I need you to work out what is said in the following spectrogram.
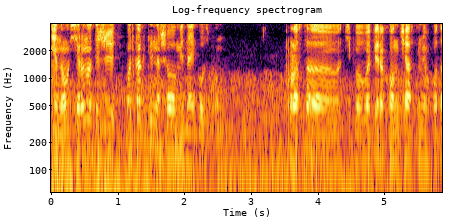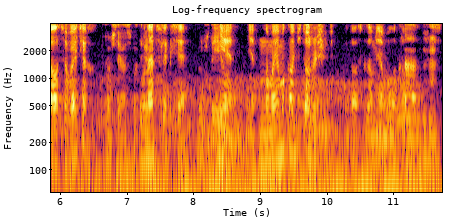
Не, ну все равно ты же... Вот как ты нашел Midnight Gospel? Просто, типа, во-первых, он часто мне попадался в этих, Потому что я его в смотрел. Netflix. Потому что я Нет, его... нет, на моем аккаунте тоже еще типа, попадался, когда у меня был аккаунт А, Netflix.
